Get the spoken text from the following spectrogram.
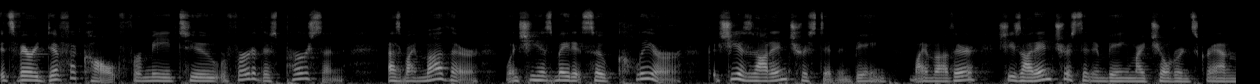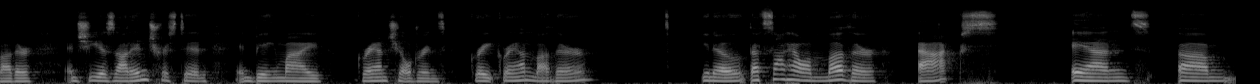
it's very difficult for me to refer to this person as my mother when she has made it so clear that she is not interested in being my mother. She's not interested in being my children's grandmother, and she is not interested in being my grandchildren's great grandmother. You know, that's not how a mother acts. And um,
